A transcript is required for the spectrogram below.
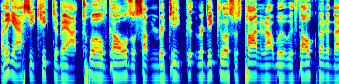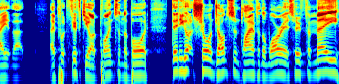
I think Arcee kicked about 12 goals or something ridic- ridiculous, was partnered up with, with Volkman, and they, they put 50 odd points on the board. Then you got Shaun Johnson playing for the Warriors, who for me,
